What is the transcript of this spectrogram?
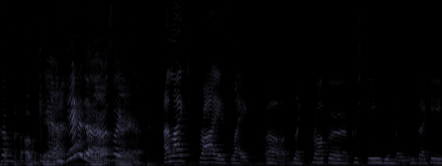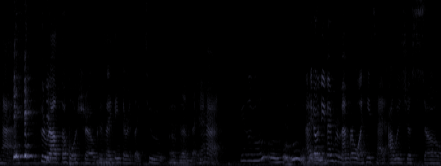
some of Canada. Yeah. Canada. Yeah, I was like, yeah, yeah. I liked Fry's like uh like proper pristine woman that he had throughout the whole show because I Mhm. think there was like 2 of them that he had. He's like, ooh. Ooh. I don't even remember what he said. I was just so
